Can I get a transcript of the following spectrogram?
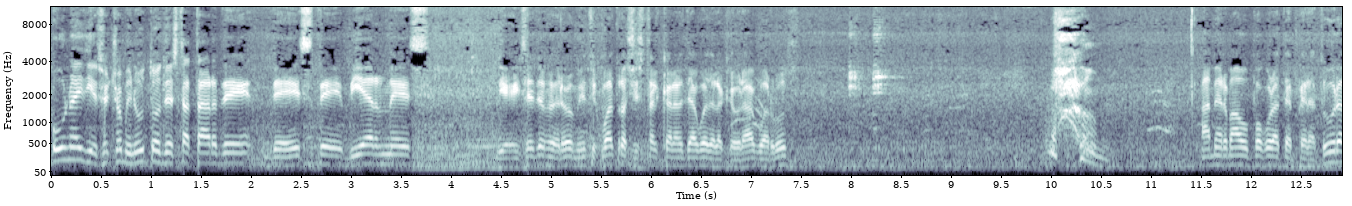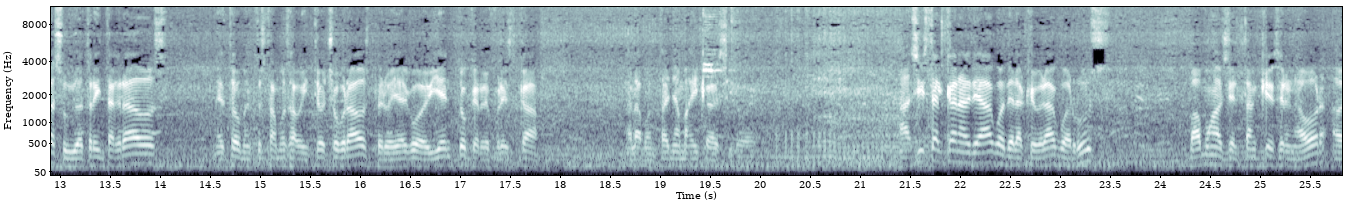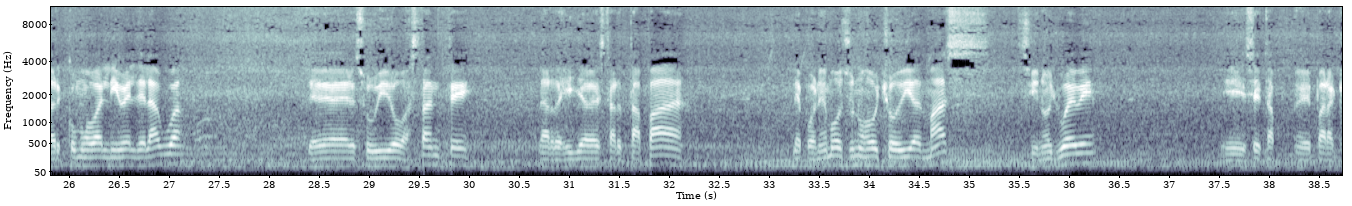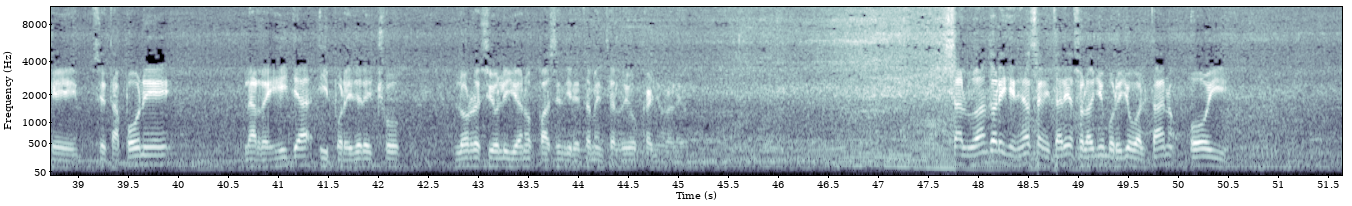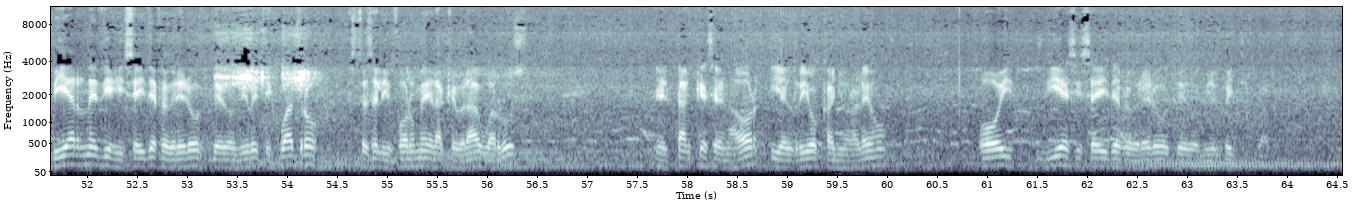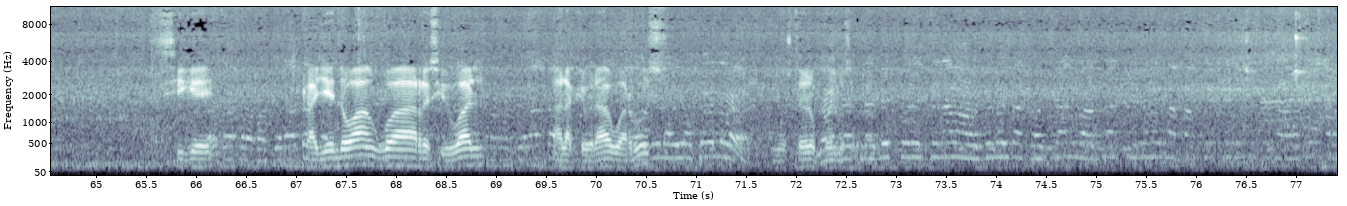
1 y 18 minutos de esta tarde de este viernes 16 de febrero de 2024. Así está el canal de agua de la quebrada Guarruz. ha mermado un poco la temperatura, subió a 30 grados. En este momento estamos a 28 grados, pero hay algo de viento que refresca a la montaña mágica de Siloé. Así está el canal de agua de la quebrada Guarruz. Vamos hacia el tanque de serenador a ver cómo va el nivel del agua debe haber subido bastante, la rejilla debe estar tapada, le ponemos unos 8 días más, si no llueve, eh, eh, para que se tapone la rejilla y por ahí derecho los residuos livianos pasen directamente al río Cañonaleo. Saludando a la ingeniera sanitaria Solaño Morillo Baltano, hoy viernes 16 de febrero de 2024, este es el informe de la quebrada Guarruz el tanque Serenador y el río Cañoralejo, hoy 16 de febrero de 2024. Sigue cayendo agua residual a la quebrada Guarruz, como ustedes lo pueden observar.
